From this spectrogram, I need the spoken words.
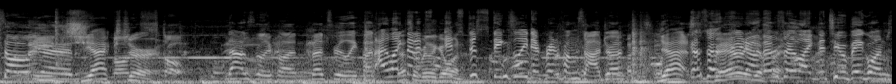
so good. ejector. That was really fun. That's really fun. I like That's that a really it's, good it's one. distinctly different from Zadra. Yes, Because very you know, different. those are like the two big ones,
